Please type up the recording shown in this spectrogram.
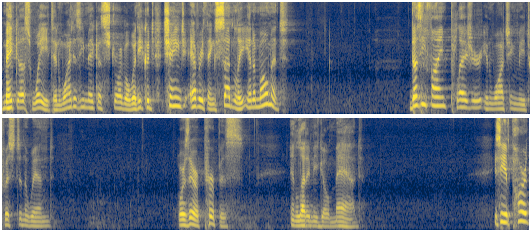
make us wait? And why does He make us struggle when He could change everything suddenly in a moment? Does He find pleasure in watching me twist in the wind? Or is there a purpose in letting me go mad? You see, in part,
